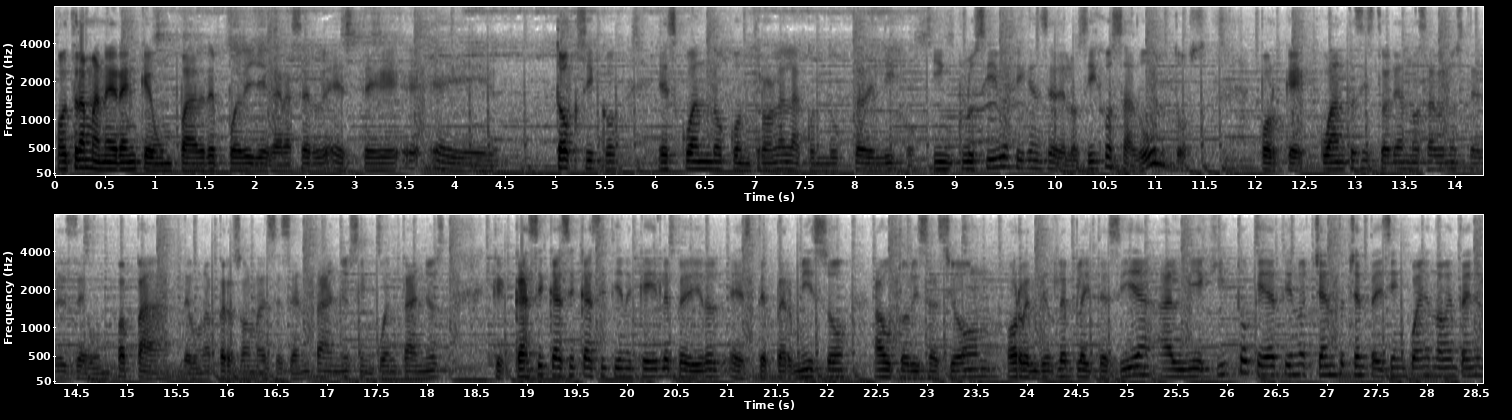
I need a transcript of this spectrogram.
Otra manera en que un padre puede llegar a ser este eh, tóxico es cuando controla la conducta del hijo, inclusive fíjense de los hijos adultos, porque cuántas historias no saben ustedes de un papá, de una persona de 60 años, 50 años, que casi, casi, casi tiene que irle a pedir este permiso, autorización o rendirle pleitesía al viejito que ya tiene 80, 85 años, 90 años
